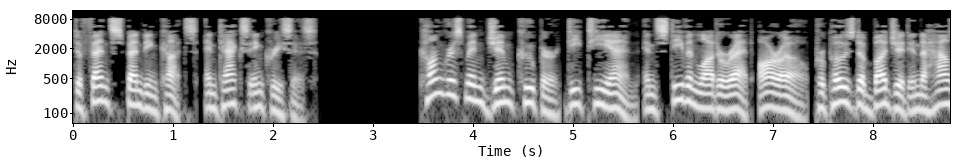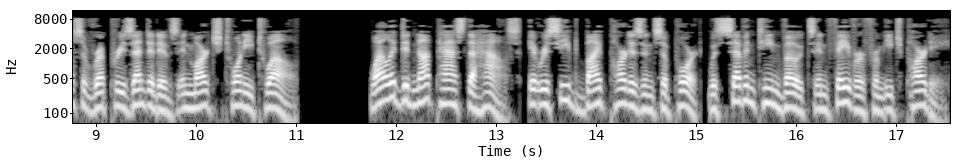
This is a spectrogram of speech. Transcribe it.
defense spending cuts, and tax increases. Congressman Jim Cooper (DTN) and Stephen LaTourette (RO) proposed a budget in the House of Representatives in March 2012. While it did not pass the House, it received bipartisan support, with 17 votes in favor from each party.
